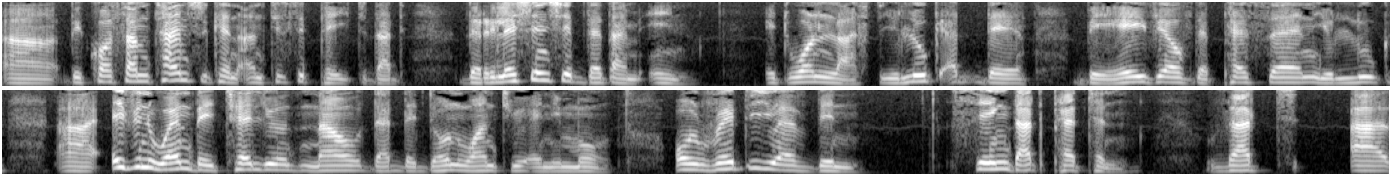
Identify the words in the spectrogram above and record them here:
uh, because sometimes you can anticipate that the relationship that i'm in it won't last you look at the behavior of the person you look uh, even when they tell you now that they don't want you anymore already you have been seeing that pattern that uh,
